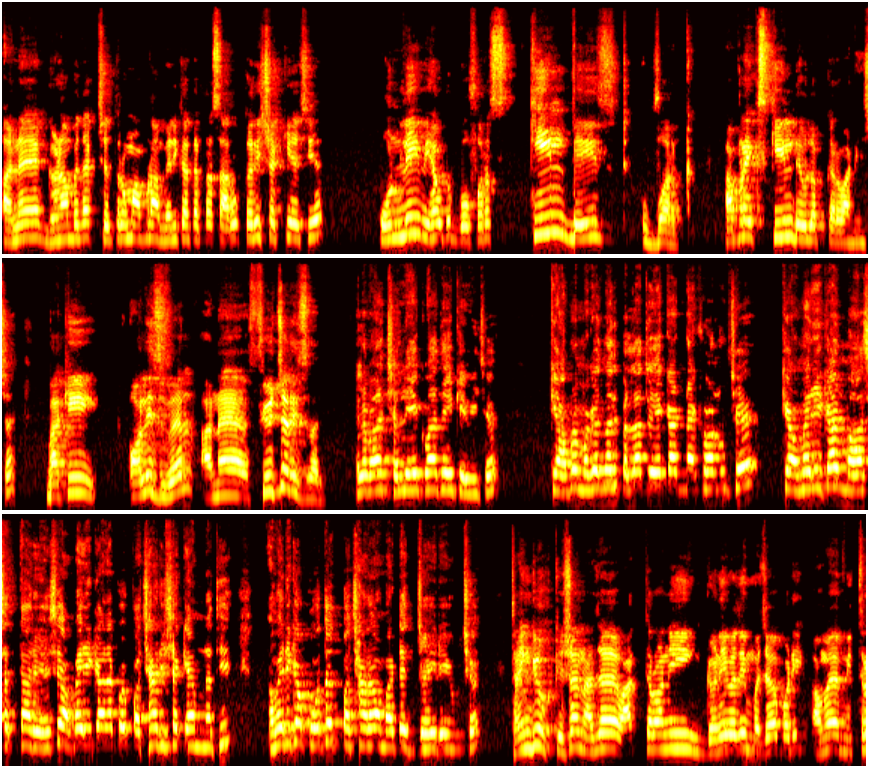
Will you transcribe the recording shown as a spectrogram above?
અને ઘણા બધા ક્ષેત્રોમાં આપણે અમેરિકા કરતાં સારું કરી શકીએ છીએ. Only we have to go for a skill based work આપણે એક સ્કિલ ડેવલપ કરવાની છે. બાકી ઓલ ઇઝ વેલ અને ફ્યુચર ઇઝ વેલ એટલે મારે છેલ્લે એક વાત એક એવી છે કે આપણા મગજમાંથી પહેલાં તો એ કાર્ડ નાખવાનું છે કે અમેરિકા મહાસત્તા રહે છે અમેરિકાને કોઈ પછાડી શકે એમ નથી. અમેરિકા પોતે જ પછાડવા માટે જઈ રહ્યું છે. થેન્ક યુ કિશન આજે વાત કરવાની ઘણી બધી મજા પડી. અમે મિત્ર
